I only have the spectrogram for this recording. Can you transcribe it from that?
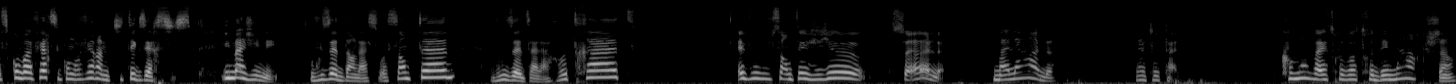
ce qu'on va faire, c'est qu'on va faire un petit exercice. Imaginez, vous êtes dans la soixantaine, vous êtes à la retraite, et vous vous sentez vieux, seul, malade, la totale. Comment va être votre démarche hein?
